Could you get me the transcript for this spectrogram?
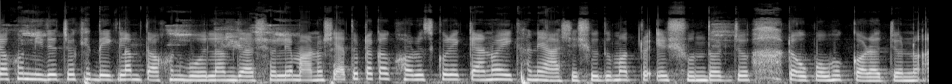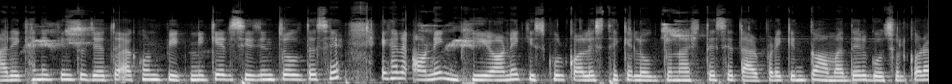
যখন নিজের চোখে দেখলাম, তখন বললাম যে আসলে মানুষ এত টাকা খরচ করে কেন এখানে আসে? শুধুমাত্র এর সৌন্দর্যটা উপভোগ করার জন্য। আর এখানে কিন্তু যেহেতু এখন পিকনিকের সিজন চলতেছে, এখানে অনেক ভিড়, অনেক স্কুল, কলেজ থেকে লোকজন আসতেছে। তারপরে কিন্তু আমাদের গোসল করা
